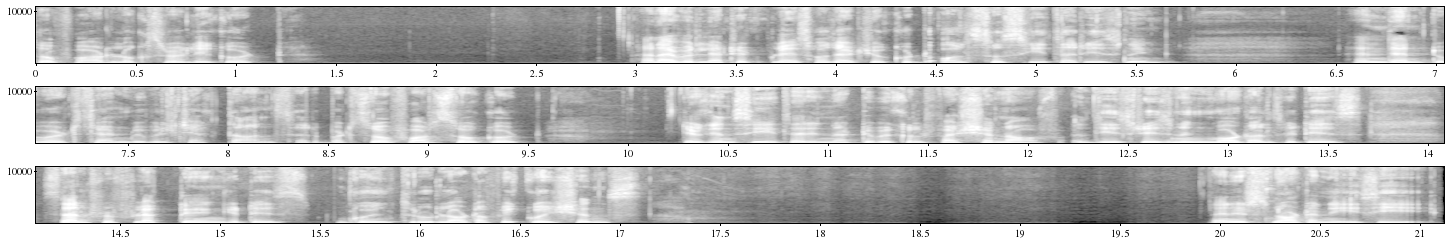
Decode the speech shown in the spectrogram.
So far looks really good. And I will let it play so that you could also see the reasoning. And then towards the end we will check the answer. But so far so good. You can see that in a typical fashion of these reasoning models it is self-reflecting. It is going through a lot of equations. And it's not an easy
